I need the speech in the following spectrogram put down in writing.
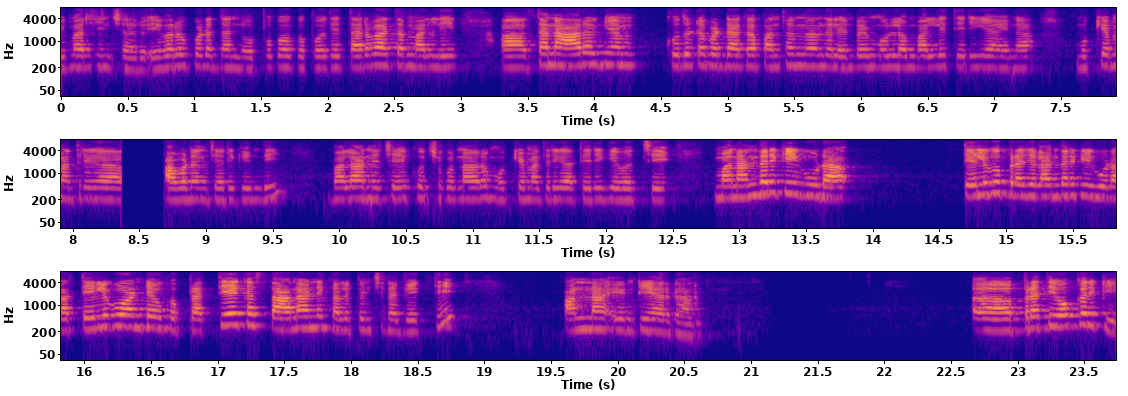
విమర్శించారు. ఎవరు కూడా దాన్ని ఒప్పుకోకపోతే తర్వాత మళ్ళీ తన ఆరోగ్యం కుదుటపడ్డాక పంతొమ్మిది వందల ఎనభై మూడులో మళ్ళీ తిరిగి ఆయన ముఖ్యమంత్రిగా అవడం జరిగింది. బలాన్ని చేకూర్చుకున్నారు. ముఖ్యమంత్రిగా తిరిగి వచ్చి మనందరికీ కూడా తెలుగు ప్రజలందరికీ కూడా తెలుగు అంటే ఒక ప్రత్యేక స్థానాన్ని కల్పించిన వ్యక్తి అన్న ఎన్టీఆర్ గారు. ప్రతి ఒక్కరికి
